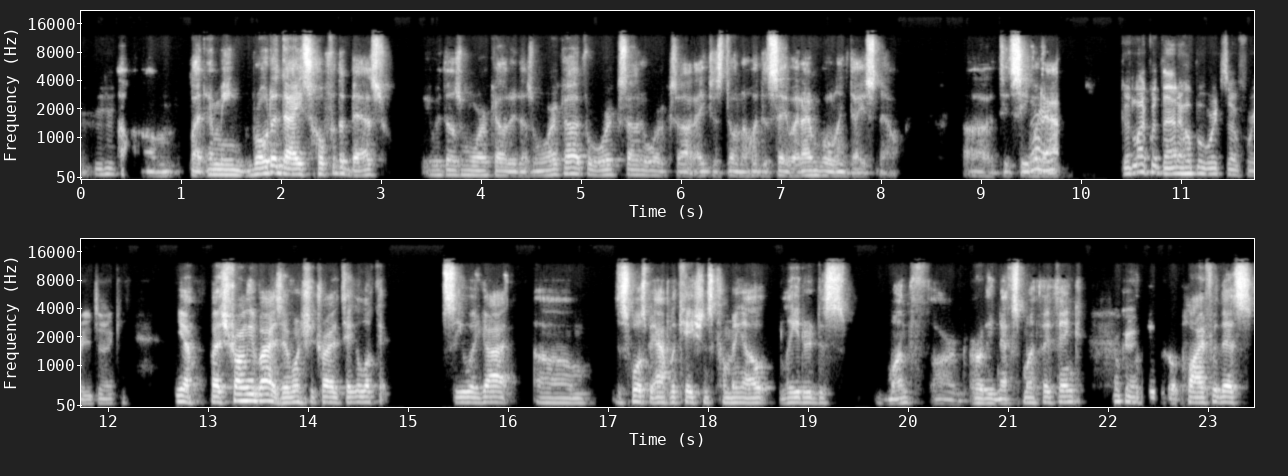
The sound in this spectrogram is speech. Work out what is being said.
Mm-hmm. Um, but I mean, roll the dice, hope for the best. If it doesn't work out, it doesn't work out. If it works out, it works out. I just don't know what to say, but I'm rolling dice now uh, to see All what right. happens. Good luck with that. I hope it works out for you, Jackie. Yeah, but I strongly advise everyone should try to take a look at, see what you got. Um, there's supposed to be applications coming out later this month or early next month, I think. Okay. People to apply for this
